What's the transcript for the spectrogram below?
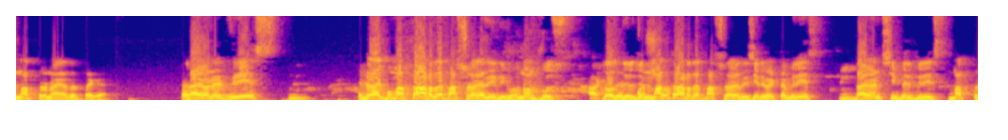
মাত্র নয় হাজার টাকা। ডায়নের ফ্রিজ হুম। এটা রাখব মাত্র আট হাজার পাঁচশো টাকা দিয়ে দিব নন ফুস দশ দিনের জন্য। মাত্র আট হাজার পাঁচশো টাকা দিয়ে। সেরকম একটা ফ্রিজ ডায়মন্ড শিপের ফ্রিজ মাত্র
